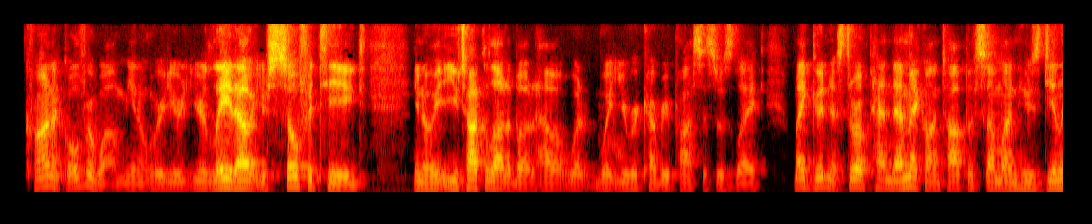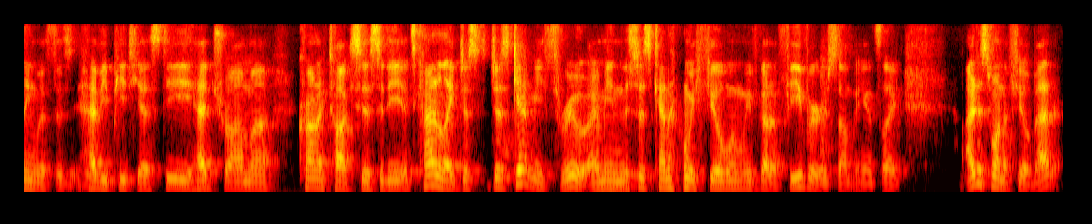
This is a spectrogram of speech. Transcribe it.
chronic overwhelm, you know, where you're, you're laid out, you're so fatigued, you know you talk a lot about how what what your recovery process was like. My goodness throw a pandemic on top of someone who's dealing with this heavy ptsd head trauma chronic toxicity. It's kind of like just just get me through. I mean this is kind of how we feel when we've got a fever or something. It's like i just want to feel better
